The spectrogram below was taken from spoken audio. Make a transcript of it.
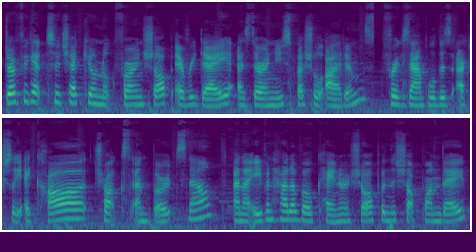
don't forget to check your Nook phone shop every day as there are new special items. For example, there's actually a car, trucks and boats now, and I even had a volcano show up in the shop one day.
